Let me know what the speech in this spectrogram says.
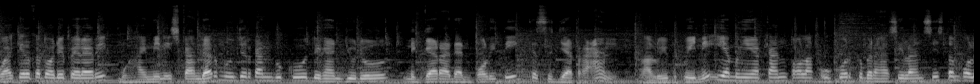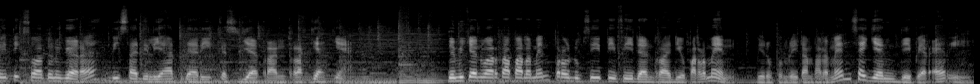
Wakil Ketua DPR RI, Muhaimin Iskandar, meluncurkan buku dengan judul Negara dan Politik Kesejahteraan. Melalui buku ini, ia mengingatkan tolak ukur keberhasilan sistem politik suatu negara bisa dilihat dari kesejahteraan rakyatnya. Demikian Warta Parlemen, Produksi TV dan Radio Parlemen, Biro Pemberitaan Parlemen, Sejen DPR RI.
